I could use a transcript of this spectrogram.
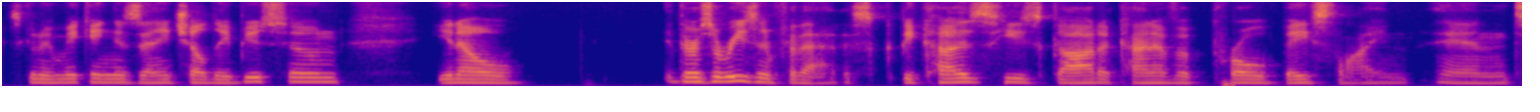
He's going to be making his NHL debut soon. You know, there's a reason for that. It's because he's got a kind of a pro baseline and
